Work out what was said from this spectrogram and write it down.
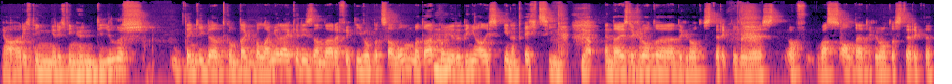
ja, richting, richting hun dealers denk ik dat het contact belangrijker is dan daar effectief op het salon. Maar daar kon je de dingen al eens in het echt zien. Ja. En dat is de grote, de grote sterkte geweest, of was altijd de grote sterkte.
